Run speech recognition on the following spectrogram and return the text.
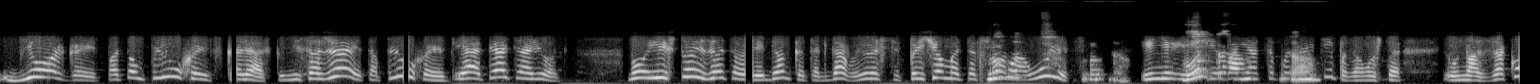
дергает, потом плюхает в коляску. Не сажает, а плюхает и опять орет. Ну и что из этого ребенка тогда вырастет? Причем это все ну, на вот, улице. Вот, И не, вот, и да, боятся подойти, да. потому что у нас закон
